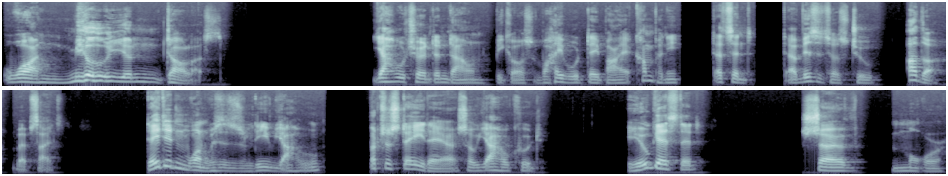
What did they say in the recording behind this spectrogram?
One million dollars. Yahoo turned them down because why would they buy a company that sent their visitors to other websites? They didn't want visitors to leave Yahoo, but to stay there so Yahoo could, you guessed it, serve more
